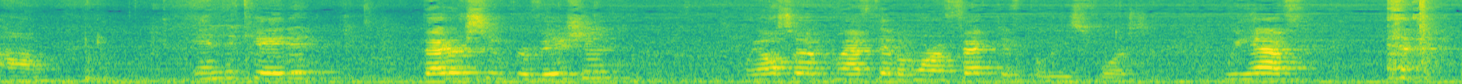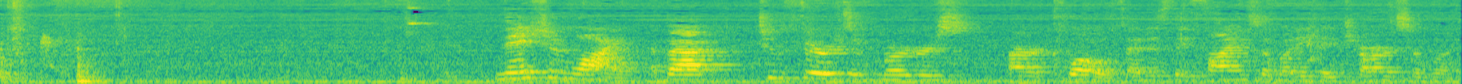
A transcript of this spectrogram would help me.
um, indicated, better supervision. We also have, we have to have a more effective police force. We have nationwide, about two-thirds of murders are closed. That is, they find somebody, they charge somebody.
